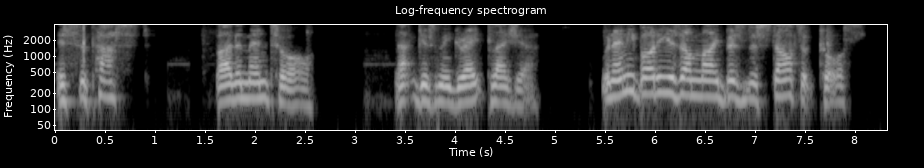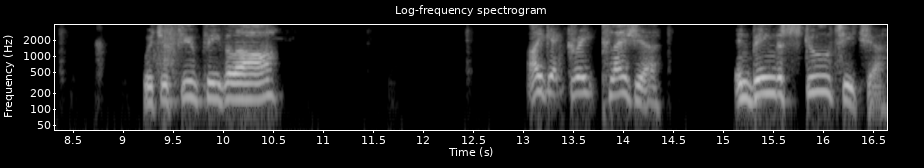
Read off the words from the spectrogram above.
is surpassed by the mentor, that gives me great pleasure. When anybody is on my business startup course, which a few people are, I get great pleasure in being the school teacher,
